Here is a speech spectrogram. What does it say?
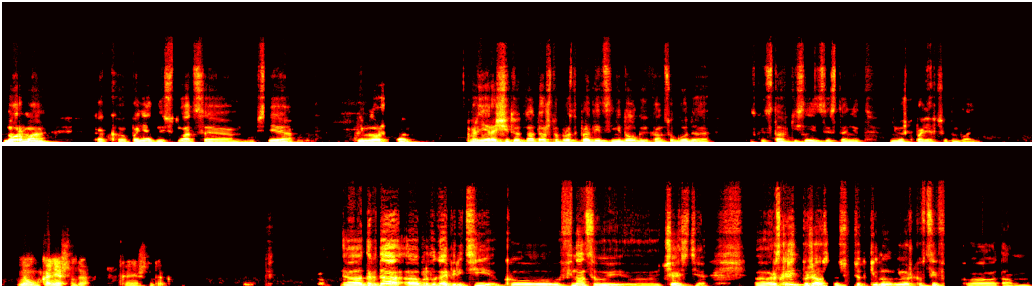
норма, как понятная ситуация. Все немножко, вернее, рассчитывают на то, что просто продлится недолго, и к концу года сказать, ставки снизятся и станет немножко полегче в этом плане. Ну, конечно, да. Конечно, так. А, тогда а, предлагаю перейти к финансовой э, части. А, расскажите, пожалуйста, все-таки ну, немножко в цифрах, там,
